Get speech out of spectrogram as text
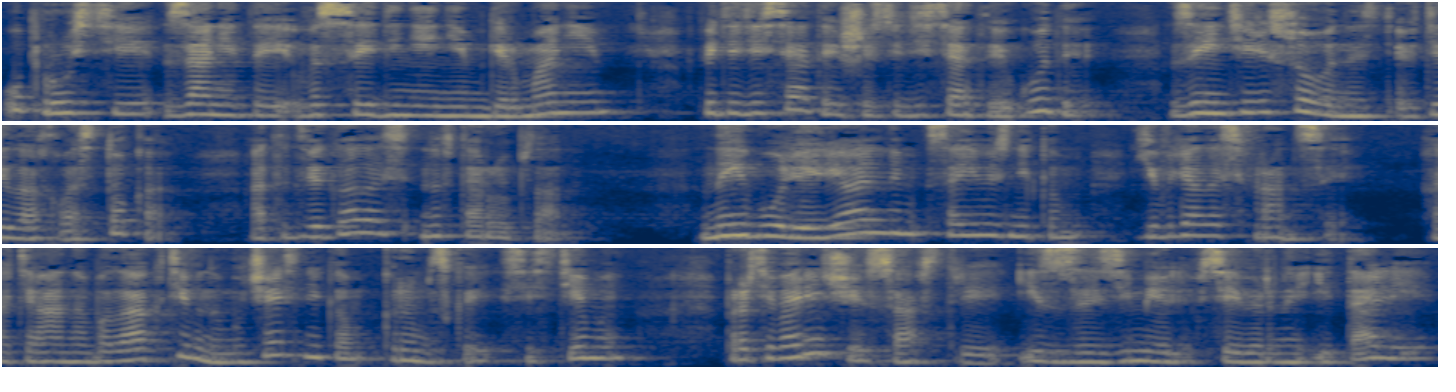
У Пруссии, занятой воссоединением Германии, в 50-е и 60-е годы заинтересованность в делах Востока отодвигалась на второй план. Наиболее реальным союзником являлась Франция, хотя она была активным участником крымской системы, противоречия с Австрией из-за земель в Северной Италии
